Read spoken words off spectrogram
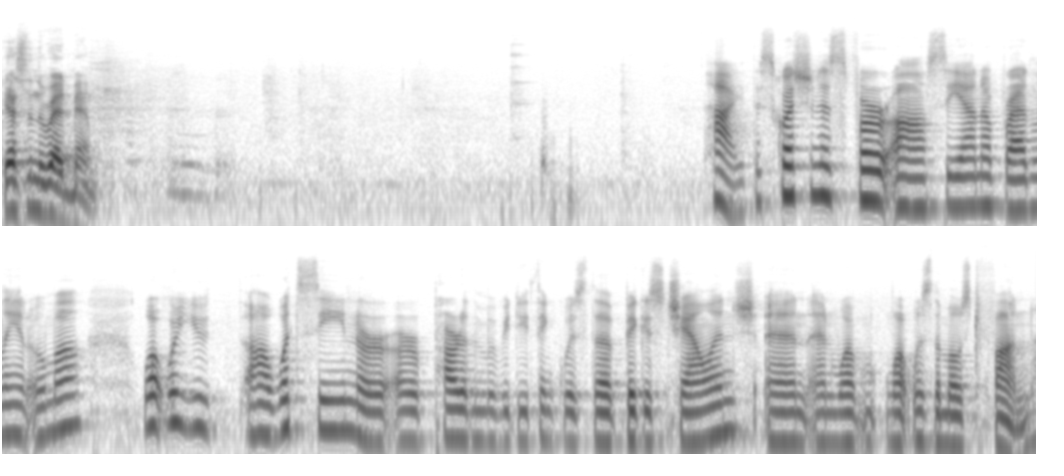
yes, in the red, ma'am. Hi, this question is for uh, Sienna, Bradley, and Uma. What were you, uh, what scene or, or part of the movie do you think was the biggest challenge, and, and what, what was the most fun?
